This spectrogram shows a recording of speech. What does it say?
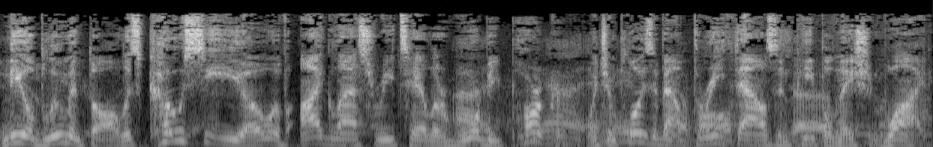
Neil Blumenthal is co-CEO of eyeglass retailer Warby Parker, uh, yeah, which employs about 3,000 people nationwide.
